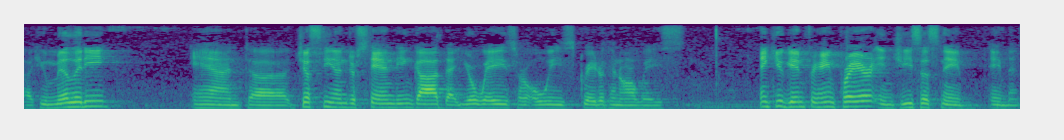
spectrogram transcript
uh, humility and uh, just the understanding, God, that your ways are always greater than our ways. Thank you again for hearing prayer. In Jesus' name, amen.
